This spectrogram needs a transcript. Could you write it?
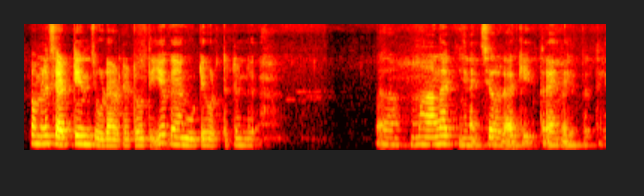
അപ്പം നമ്മൾ ചട്ടി ഒന്ന് ചൂടാവട്ടെ കേട്ടോ. തീയൊക്കെ ഞാൻ കൂട്ടി കൊടുത്തിട്ടുണ്ട്. മാങ്ങ ഇങ്ങനെ ചെറുതാക്കി ഇത്രയും വലിപ്പത്തിൽ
